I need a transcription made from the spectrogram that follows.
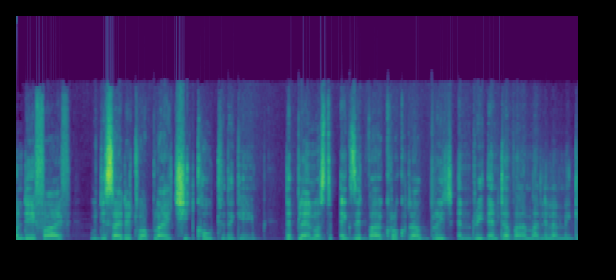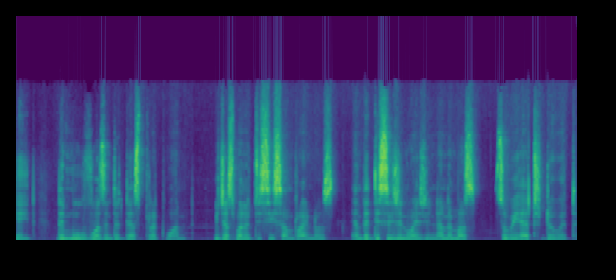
On day 5, we decided to apply a cheat code to the game. The plan was to exit via Crocodile Bridge and re-enter via Malelane Gate. The move wasn't a desperate one. We just wanted to see some rhinos, and the decision was unanimous, so we had to do it.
